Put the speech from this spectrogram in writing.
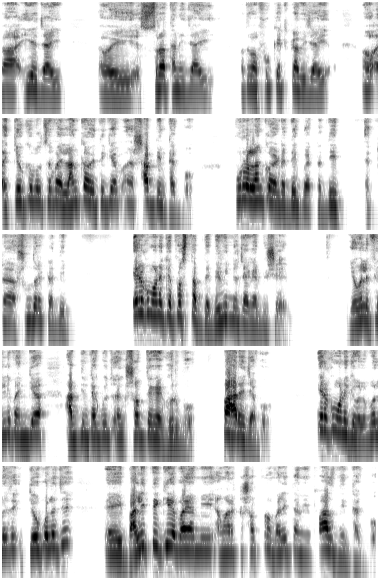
বা ইয়ে যাই, ওই সুরাথানি যাই, অথবা ফুকেট ক্লাবে যাই। কেউ কেউ বলছে, ভাই, লাঙ্কা হইতে গিয়ে সাত দিন থাকব। পুরো লাঙ্কা এটা দেখব, একটা দ্বীপ, একটা সুন্দর একটা দ্বীপ। এরকম অনেকে প্রস্তাব দেয় বিভিন্ন জায়গার বিষয়ে। কেউ বলে, ফিলিপাইন গিয়া আট দিন থাকব, সব জায়গায় ঘুরবো, পাহাড়ে যাব। এরকম অনেকে বলে বলে যে, কেউ বলে যে এই বালিতে গিয়ে ভাই আমি, আমার একটা স্বপ্ন বালিতে আমি পাঁচ দিন থাকব।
